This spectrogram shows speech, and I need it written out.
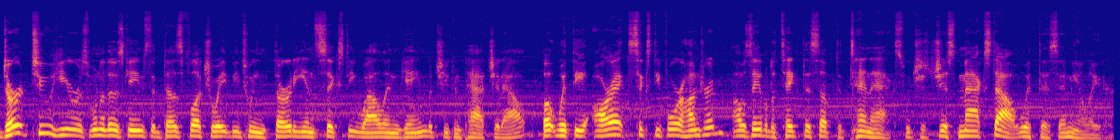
Dirt 2 here is one of those games that does fluctuate between 30 and 60 while in game, but you can patch it out. But with the RX 6400, I was able to take this up to 10x, which is just maxed out with this emulator.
